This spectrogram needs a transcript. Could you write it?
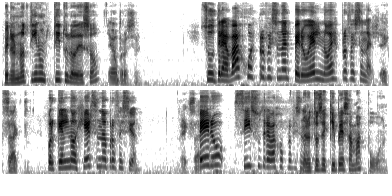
pero no tiene un título de eso. Es un profesional. Su trabajo es profesional, pero él no es profesional. Exacto. Porque él no ejerce una profesión. Exacto. Pero sí su trabajo es profesional. Pero entonces, ¿qué pesa más, pues, weón?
